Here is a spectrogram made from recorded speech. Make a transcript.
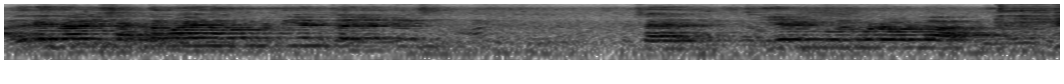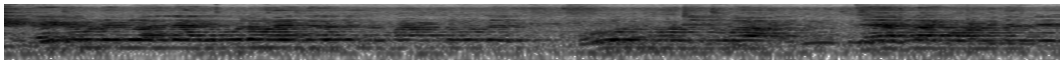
അതിനെതിരായി ശക്തമായി നമ്മൾ പ്രതികരിച്ചു പക്ഷേ ഈ എഴുത്ത് ഉൾപ്പെടെയുള്ള ഏറ്റുമുട്ടുകൾ അതിന് അനുകൂലമായ നിലനിൽപ്പ് നിർമ്മാണത്തുകൊണ്ട് നൂറ് കോടി രൂപ കേരള ഗവൺമെന്റ്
